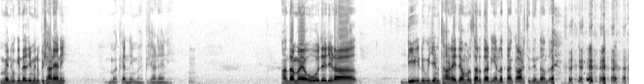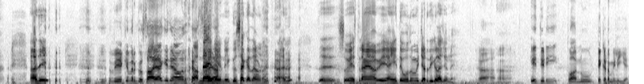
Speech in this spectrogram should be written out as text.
ਮੈਨੂੰ ਕਹਿੰਦਾ ਜੀ ਮੈਨੂੰ ਪਛਾਣਿਆ ਨਹੀਂ। ਮੈਂ ਕਿਹਾ ਨਹੀਂ ਮੈਂ ਪਛਾਣਿਆ ਨਹੀਂ। ਆਂਦਾ ਮੈਂ ਉਹ ਜਿਹੜਾ ਡੀ ਡਿਵੀਜ਼ਨ ਥਾਣੇ 'ਚ ਅੰਮ੍ਰਿਤਸਰ ਤੁਹਾਡੀਆਂ ਲੱਤਾਂ ਕਾਠ 'ਚ ਦਿੰਦਾ ਹੁੰਦਾ। ਹਾਂਜੀ। ਵੇਖ ਕੇ ਫਿਰ ਗੁੱਸਾ ਆਇਆ ਕਿ ਜਾਂ ਉਹਦਾ ਨਹੀਂ? ਨਹੀਂ ਨਹੀਂ ਗੁੱਸਾ ਕਹਦਾ ਹੋਣਾ? ਹਾਂਜੀ। ਤੇ ਸੋ ਇਸ ਤਰ੍ਹਾਂ ਆ ਵੀ ਅਸੀਂ ਤੇ ਉਦੋਂ ਵੀ ਚੜ੍ਹਦੀ ਕਲਾ 'ਚ ਹਾਂ। ਹਾਂ। ਇਹ ਜਿਹੜੀ ਤੁਹਾਨੂੰ ਟਿਕਟ ਮਿਲੀ ਹੈ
